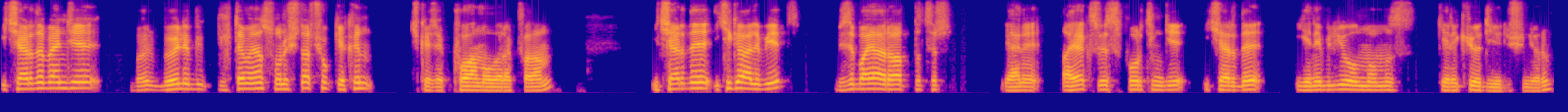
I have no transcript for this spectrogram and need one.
içeride bence böyle, böyle bir muhtemelen sonuçlar çok yakın çıkacak puan olarak falan. İçeride iki galibiyet bizi bayağı rahatlatır. Yani Ajax ve Sporting'i içeride yenebiliyor olmamız gerekiyor diye düşünüyorum.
